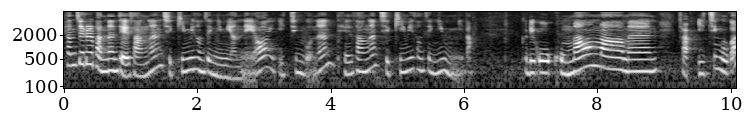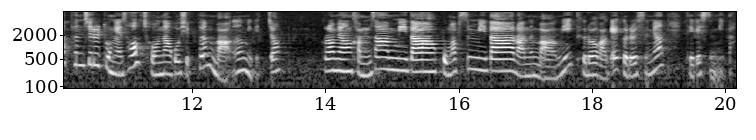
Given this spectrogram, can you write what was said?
편지를 받는 대상은 지킴이 선생님이었네요. 이 친구는 대상은 지킴이 선생님입니다. 그리고 고마운 마음은 자, 이 친구가 편지를 통해서 전하고 싶은 마음이겠죠. 그러면 감사합니다, 고맙습니다 라는 마음이 들어가게 글을 쓰면 되겠습니다.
